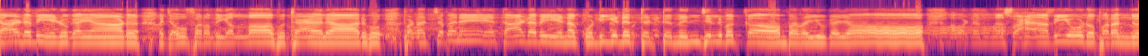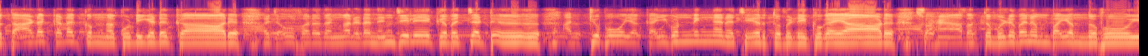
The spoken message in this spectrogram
താഴെ വീഴുകയാണ്. ജൗഫറിയാഹു അൻഹു പടച്ചവനെ താഴെ വീണ കൊടിയെടുത്തിട്ട് നെഞ്ചിൽ വെക്കാൻ പറയുകയോ. അവിടുന്ന് സ്വഹാബിയോട് പറഞ്ഞു താഴെ കിടക്കുന്ന കൊടിയെടുക്കാറ് ജൗഫർ തങ്ങളുടെ നെഞ്ചിലേക്ക് വെച്ചിട്ട് അറ്റുപോയ കൈകൊണ്ടിങ്ങനെ ചേർത്തു പിടിക്കുകയാണ്. സ്വഹാബത്ത് മുഴുവനും ഭയന്നു പോയി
